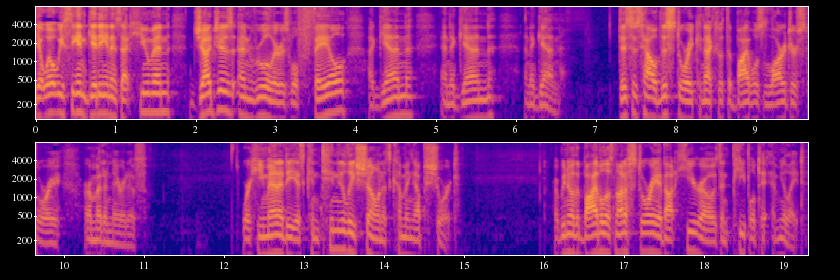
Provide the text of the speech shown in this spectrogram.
Yet what we see in Gideon is that human judges and rulers will fail again and again and again. This is how this story connects with the Bible's larger story or meta narrative, where humanity is continually shown as coming up short. We know the Bible is not a story about heroes and people to emulate.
